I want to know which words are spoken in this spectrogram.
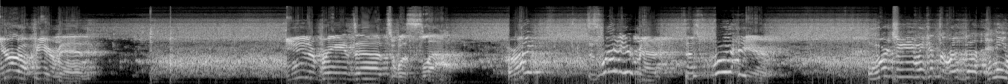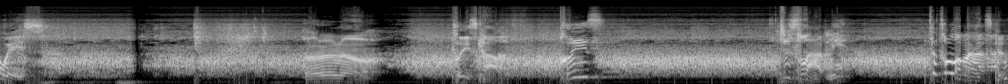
You're up here, man. You need to bring it down to a slap. Alright? Just right here, man. Just right here. Where'd you even get the red bat, anyways? I don't know. Please, Kyle. Please. Just slap me. That's all I'm asking.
